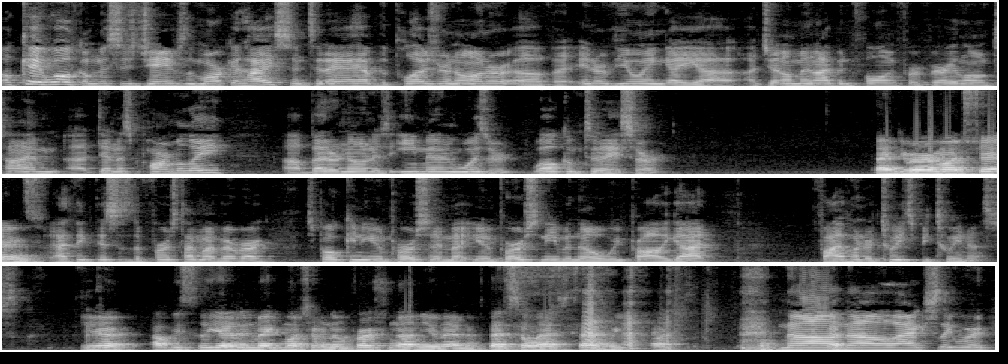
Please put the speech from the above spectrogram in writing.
Okay, welcome. This is James with Market Heist, and today I have the pleasure and honor of uh, interviewing a, uh, a, gentleman I've been following for a very long time, uh, Dennis Parmalee, uh, better known as EminiWizard. Welcome today, sir. Thank you very much, James. I think this is the first time I've ever spoken to you in person and met you in person, even though we've probably got 500 tweets between us. Yeah, obviously I didn't make much of an impression on you then, if that's the last time we talked. no, no, actually, we're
